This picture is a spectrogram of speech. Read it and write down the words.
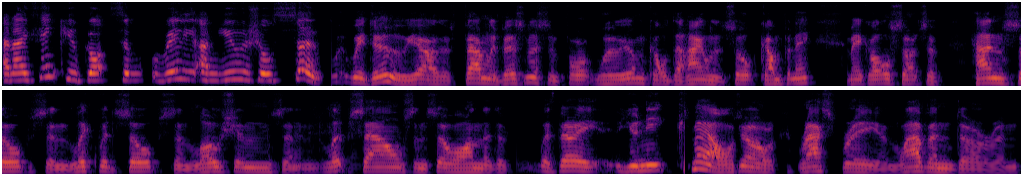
And I think you've got some really unusual soap. We do, yeah. There's family business in Fort William called the Highland Soap Company. Make all sorts of hand soaps and liquid soaps and lotions and lip salves and so on that have with very unique smells, you know, raspberry and lavender and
